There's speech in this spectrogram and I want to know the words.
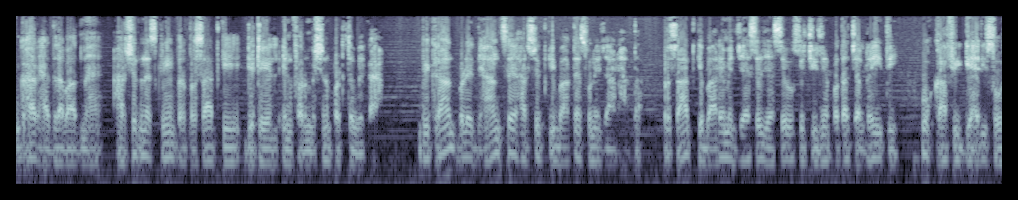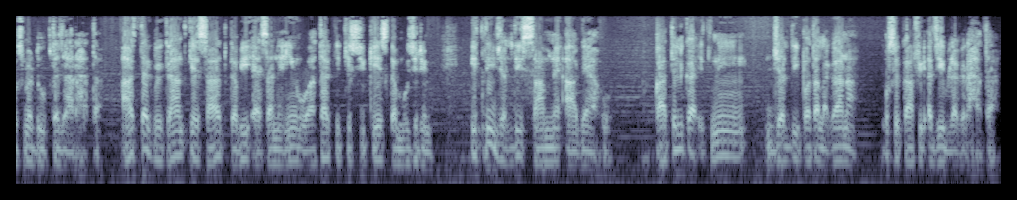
घर हैदराबाद में है। हर्षित ने स्क्रीन पर प्रसाद की डिटेल इन्फॉर्मेशन पढ़ते हुए कहा, विक्रांत, बड़े ध्यान से हर्षित की बातें सुने जा रहा था। प्रसाद के बारे में जैसे जैसे उसे चीज़ें पता चल रही थी, वो काफ़ी गहरी सोच में डूबता जा रहा था। आज तक विक्रांत के साथ कभी ऐसा नहीं हुआ था कि किसी केस का मुजरिम इतनी जल्दी सामने आ गया हो। कातिल का इतनी जल्दी पता लगाना उसे काफ़ी अजीब लग रहा था।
